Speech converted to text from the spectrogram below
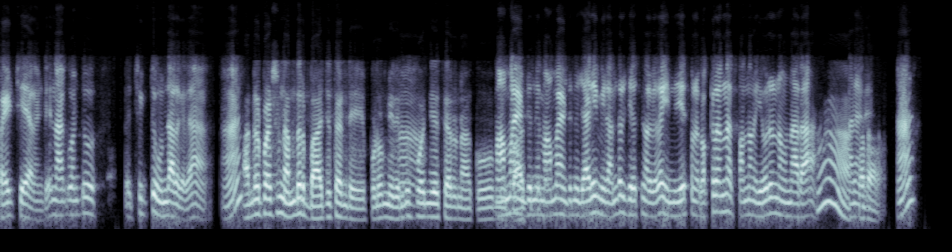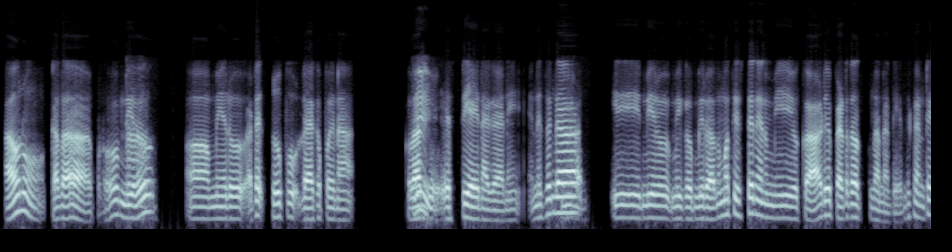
ఫైట్ చేయాలంటే నాకు అంటూ చుట్టూ ఉండాలి కదా? హండ్రెడ్ పర్సెంట్ అందరు బాధ్యత అండి ఇప్పుడు మీరు ఎందుకు. ఫోన్ చేశారు నాకు మా అమ్మాయి. అంటుంది మా అమ్మాయి అంటుంది డాడీ మీరు అందరూ చేస్తున్నారు కదా ఇన్ని చేస్తున్నారు ఒక్కరన్నా స్పందన ఎవరన్నా ఉన్నారా? అవును కదా ఇప్పుడు మీరు మీరు అంటే చూపు లేకపోయినా. ఎస్టీ అయినా కానీ నిజంగా ఇది మీరు మీకు మీరు అనుమతిస్తే నేను మీ యొక్క ఆడియో పెట్టదలుచుకున్నానండి ఎందుకంటే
